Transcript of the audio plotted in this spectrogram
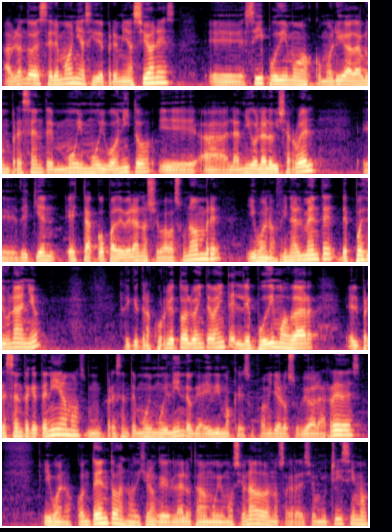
Hablando de ceremonias y de premiaciones, eh, sí pudimos como liga darle un presente muy muy bonito eh, al amigo Lalo Villarruel, eh, de quien esta Copa de Verano llevaba su nombre. Y bueno, finalmente, después de un año de que transcurrió todo el 2020, le pudimos dar el presente que teníamos, un presente muy muy lindo que ahí vimos que su familia lo subió a las redes. Y bueno, contentos, nos dijeron que Lalo estaba muy emocionado, nos agradeció muchísimo.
